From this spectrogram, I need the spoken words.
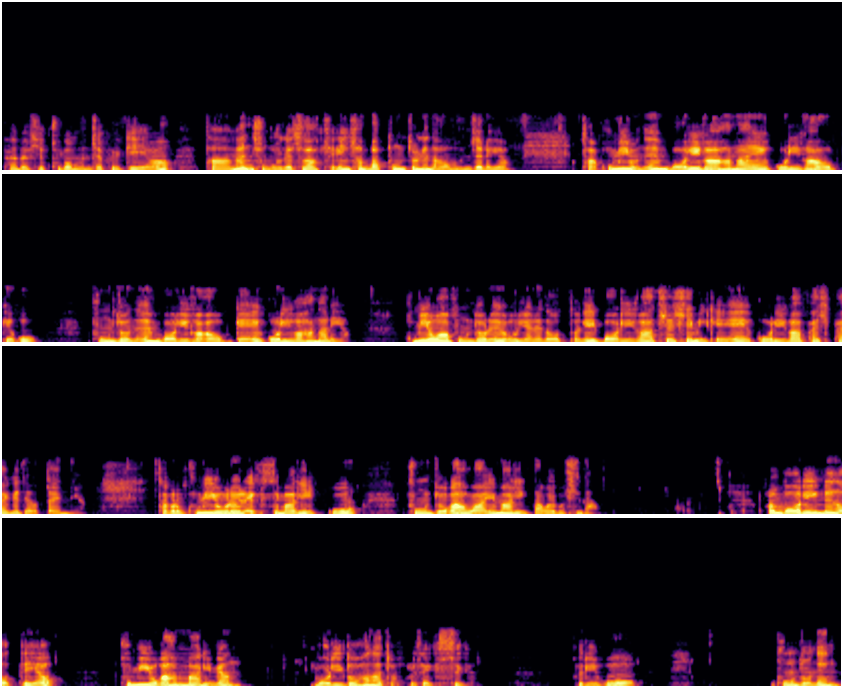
819번 문제 볼게요. 다음은 중국의 수학책인 삼법통종에 나온 문제래요. 자, 구미호는 머리가 하나에 꼬리가 아홉 개고 봉조는 머리가 아홉 개에 꼬리가 하나래요. 구미호와 봉조를 우리 안에 넣었더니 머리가 72개에 꼬리가 88개 되었다 했네요. 자, 그럼 구미호를 X말이 있고 봉조가 Y말이 있다고 해봅시다. 그럼 머리는 어때요? 구미호가 한 마리면 머리도 하나죠. 그래서 X. 그리고 붕조는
